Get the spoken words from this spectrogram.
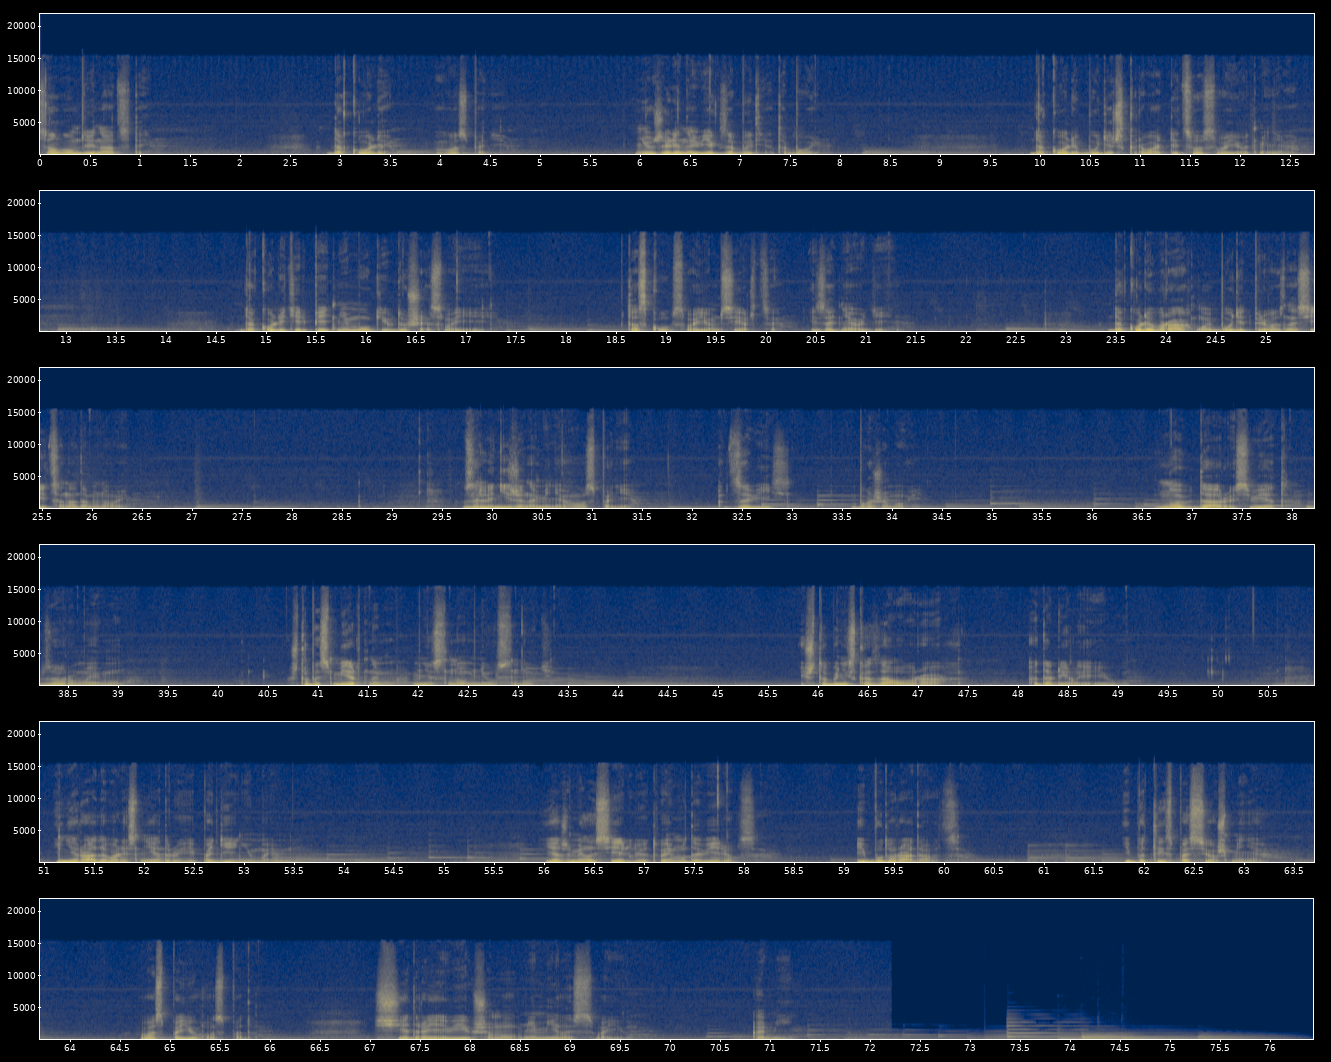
Псалом 12. Доколе, Господи, неужели навек забыт я Тобой? Доколе будешь скрывать лицо свое от меня? Доколе терпеть мне муки в душе своей, тоску в своем сердце изо дня в день? Доколе враг мой будет превозноситься надо мной – Взгляни же на меня, Господи, отзовись, Боже мой. Вновь даруй свет взору моему, чтобы смертным мне сном не уснуть. И чтобы не сказал враг, одолел я его. И не радовались недруги падению моему. Я же милосердию Твоему доверился и буду радоваться, ибо Ты спасешь меня. Воспою Господу, щедро явившему мне милость свою. Аминь.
